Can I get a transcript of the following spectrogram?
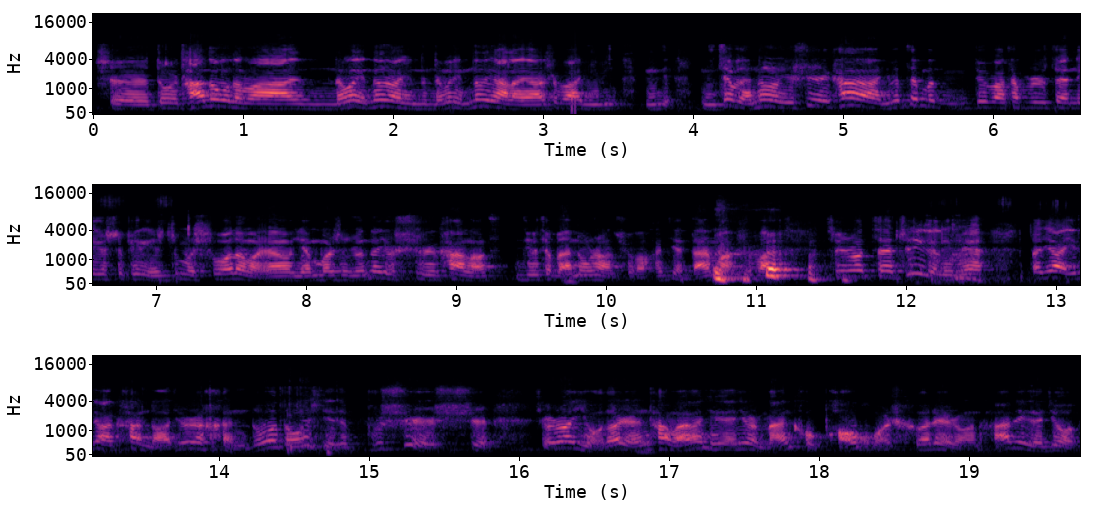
是都是他弄的吗？能给弄上，能给弄下来呀，是吧？你你你再把它弄上去试试看啊！你们这么对吧？他不是在那个视频里是这么说的嘛？然后严博士说那就试试看了，你就再把它弄上去了，很简单嘛，是吧？所以说在这个里面，大家一定要看到，就是很多东西不是是，就是说有的人他完完全全就是满口跑火车这种，他这个就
